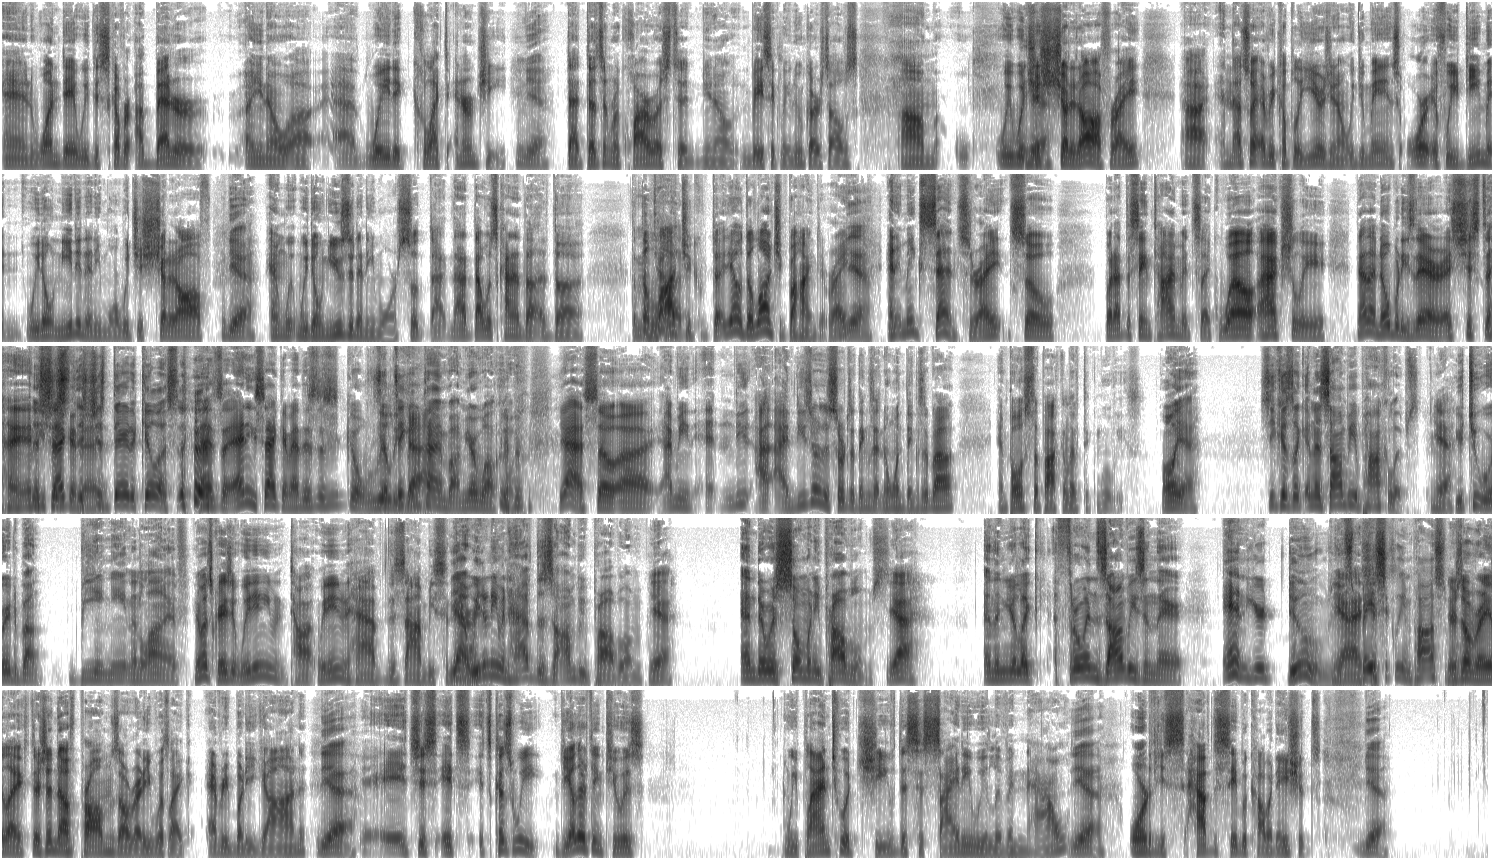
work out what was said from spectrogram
and one day we discover a better uh, you know uh, a way to collect energy Yeah. that doesn't require us to you know basically nuke ourselves um we would just Yeah. shut it off right uh, and that's why every couple of years you know we do maintenance or if we deem it we don't need it anymore we just shut it off Yeah. and we, we don't use it anymore so that that that was kind of the the The, the logic the, you know the logic behind it right Yeah. and it makes sense, right? So, but at the same time, it's like, well, actually, now that nobody's there, it's just uh, any It's just, second. it's man. just there to kill us. it's any second, man. This, this is go a really ticking bad. time bomb. You're welcome. Yeah. So, uh, I mean, and I, I, these are the sorts of things that no one thinks about in post-apocalyptic movies. oh yeah. See, because like in a zombie apocalypse, Yeah. you're too worried about being eaten alive. You know what's crazy? We didn't even talk. We didn't even have the zombie scenario. Yeah, we didn't even have the zombie problem, Yeah. and there was so many problems. Yeah. And then you're like throwing zombies in there, and you're doomed. Yeah, it's it's just- basically impossible. There's already like there's enough problems already with like everybody gone. yeah, it's just it's it's because we the other thing too is we plan to achieve the society we live in now yeah, or the, have the same accommodations yeah,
